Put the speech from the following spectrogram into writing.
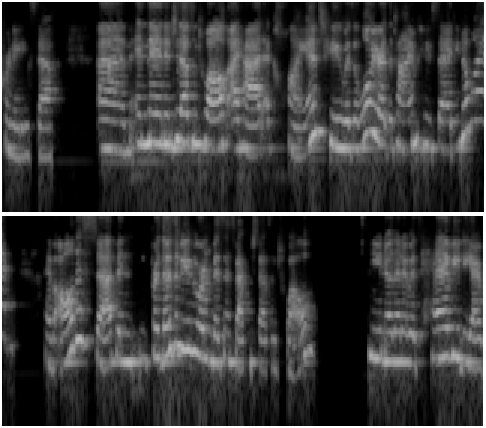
coordinating stuff. Um, and then in 2012 i had a client who was a lawyer at the time who said you know what? I have all this stuff. And for those of you who were in business back in 2012 you know that it was heavy diy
